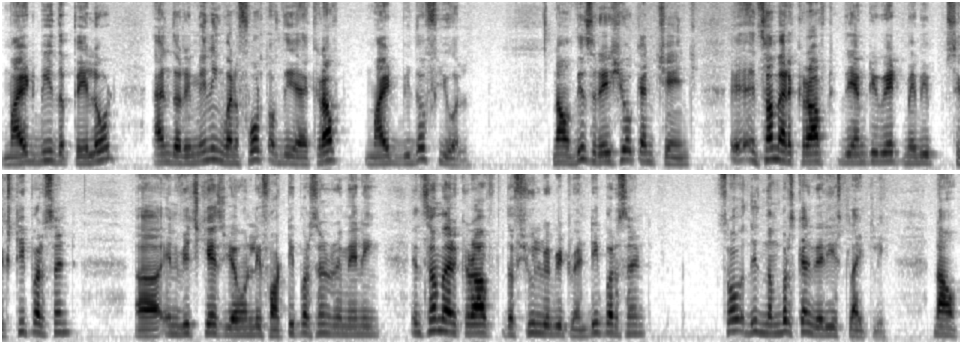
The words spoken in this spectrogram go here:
might be the payload and the remaining one fourth of the aircraft might be the fuel. Now, this ratio can change in some aircraft the empty weight may be 60 percent uh, in which case you have only 40 percent remaining. In some aircraft the fuel will be 20 percent. So, these numbers can vary slightly. Now,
